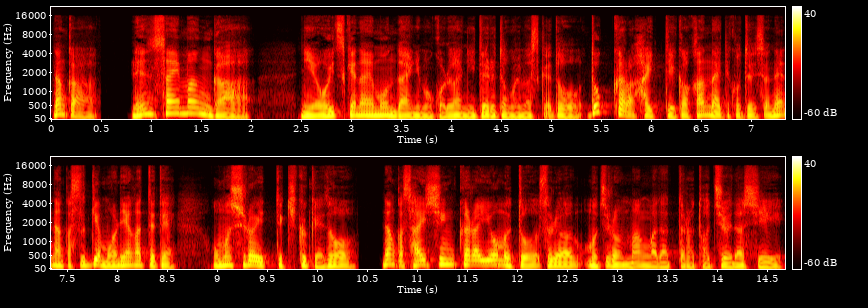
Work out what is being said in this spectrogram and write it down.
なんか連載漫画に追いつけない問題にもこれは似てると思いますけど、どっから入っていいかわかんないってことですよね。なんかすっげえ盛り上がってて面白いって聞くけど、なんか最新から読むと、それはもちろん漫画だったら途中だし、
